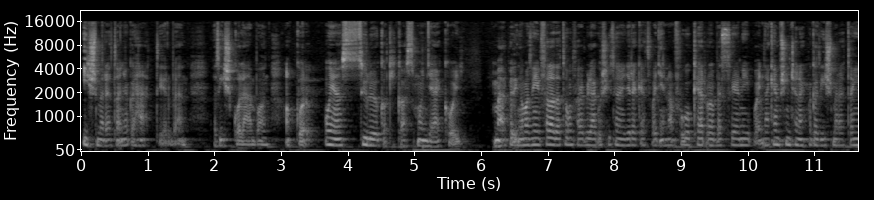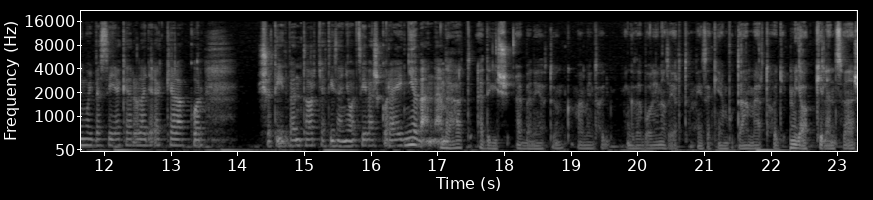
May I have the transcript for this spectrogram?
ismeretanyag a háttérben, az iskolában, akkor olyan szülők, akik azt mondják, hogy már pedig nem az én feladatom felvilágosítani a gyereket, vagy én nem fogok erről beszélni, vagy nekem sincsenek meg az ismereteim, hogy beszéljek erről a gyerekkel, akkor sötétben tartja 18 éves koráig, nyilván nem. De hát eddig is ebben éltünk, mármint, hogy igazából én azért nézek ilyen bután, mert hogy mi a 90-es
